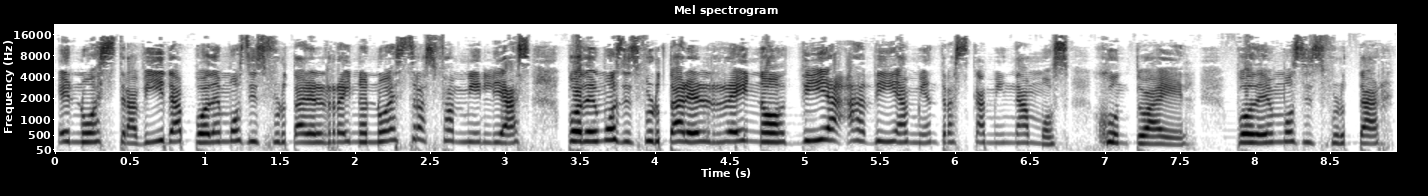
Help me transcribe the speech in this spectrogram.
en nuestra vida, podemos disfrutar el reino en nuestras familias, podemos disfrutar el reino día a día mientras caminamos junto a Él. Podemos disfrutar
